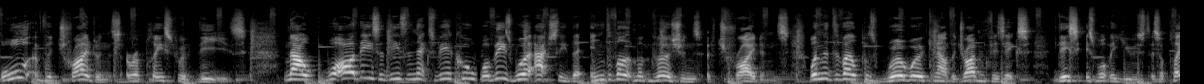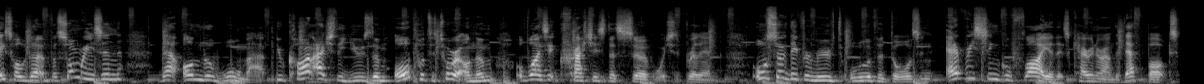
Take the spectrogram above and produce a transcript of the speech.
all of the tridents are replaced with these. Now, what are these? Are these the next vehicle? Well, these were actually the in-development versions of tridents. When the developers were working out the driving physics, this is what they used as a placeholder, and for some reason, they're on the wall map. You can't actually use them or put a turret on them, otherwise it crashes the server, which is brilliant. Also, they've removed all of the doors, and every single flyer that's carrying around the death box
